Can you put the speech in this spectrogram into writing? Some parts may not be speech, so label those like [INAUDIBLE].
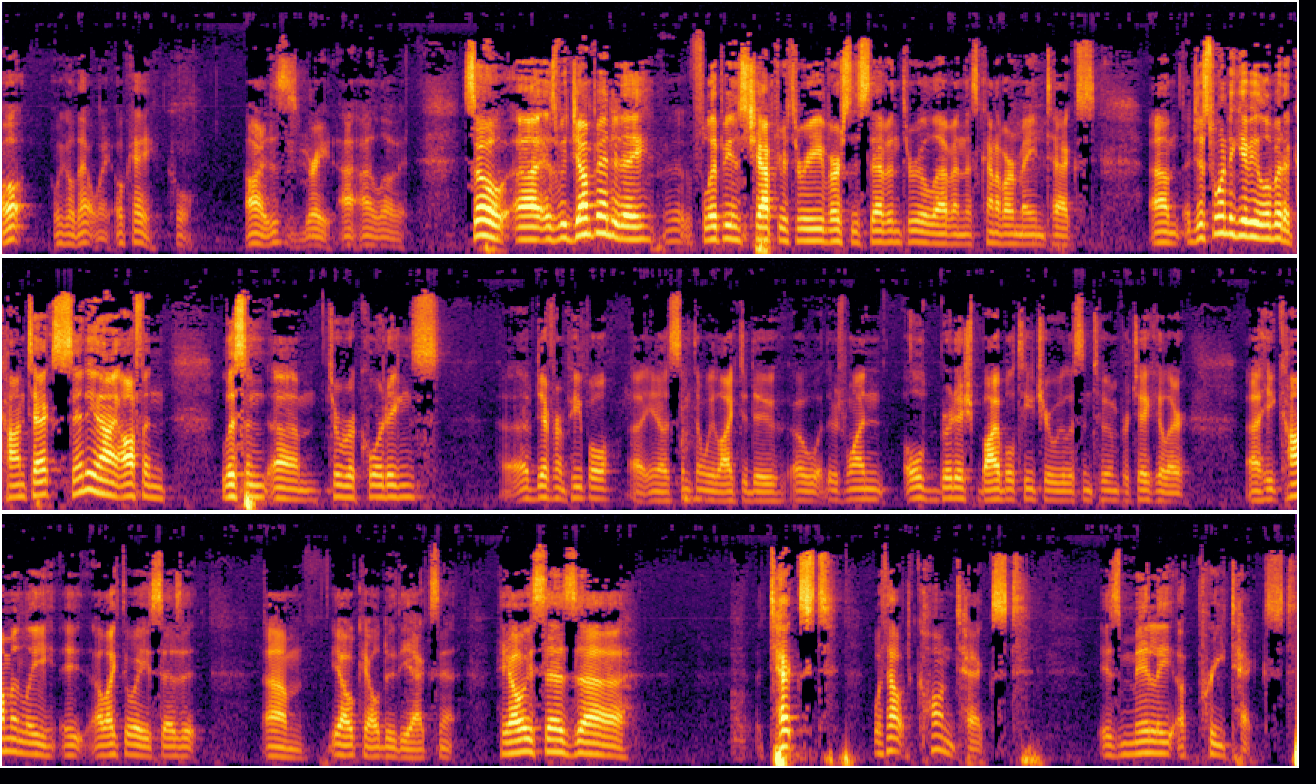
Oh, we go that way. Okay, cool. All right, this is great. I, I love it. So, uh, as we jump in today, Philippians chapter 3, verses 7 through 11, that's kind of our main text. Um, I just wanted to give you a little bit of context. Cindy and I often listen um, to recordings of different people. Uh, you know, it's something we like to do. Oh, there's one old British Bible teacher we listen to in particular. Uh, he commonly, he, I like the way he says it. Um, yeah, okay, I'll do the accent. He always says, uh, text without context is merely a pretext.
